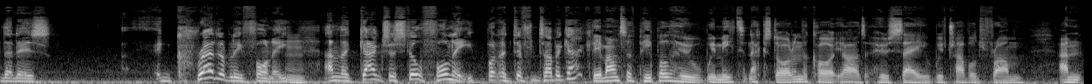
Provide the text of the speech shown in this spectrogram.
that is incredibly funny, Mm. and the gags are still funny, but a different type of gag. The amount of people who we meet next door in the courtyard who say we've travelled from, and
